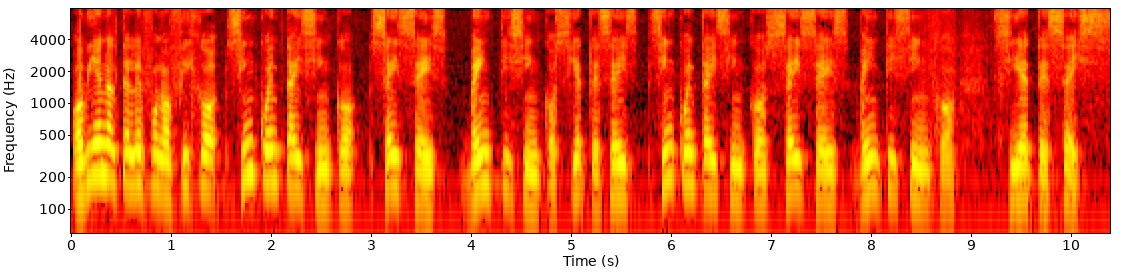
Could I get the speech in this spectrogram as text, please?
o bien al teléfono fijo 55 66 25 76 55 66 25 76.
